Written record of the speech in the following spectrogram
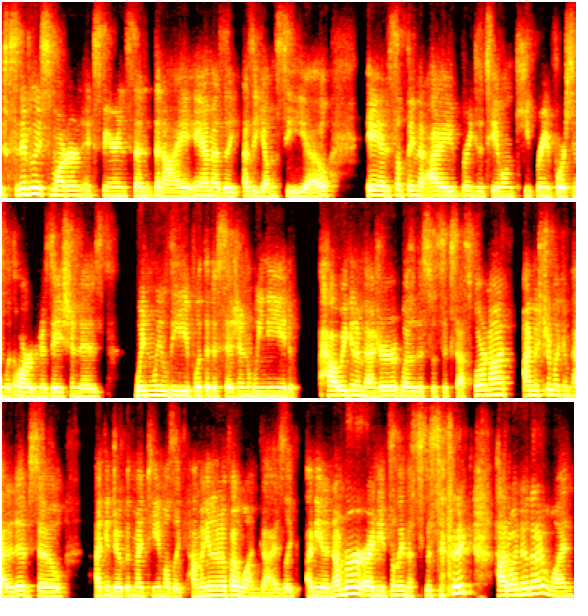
significantly smarter and experienced than than I am as a as a young CEO. And something that I bring to the table and keep reinforcing with our organization is when we leave with a decision, we need how are we going to measure whether this was successful or not? I'm extremely competitive. So I can joke with my team. I was like, how am I going to know if I won, guys? Like, I need a number or I need something that's specific. How do I know that I won?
